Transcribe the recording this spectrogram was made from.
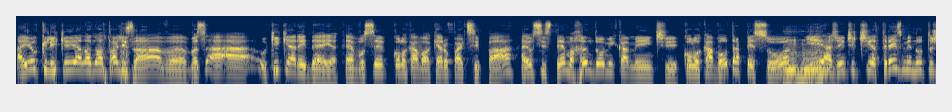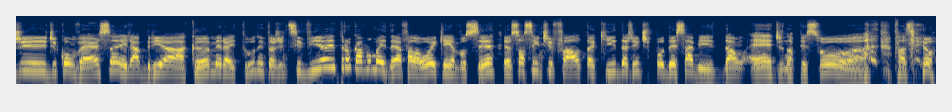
Aí eu cliquei e ela não atualizava. Você- a- a- o que, que era a ideia? É você colocava, ó, quero participar, aí o sistema randomicamente colocava outra pessoa Uhum. e a gente tinha três minutos de, de conversa, ele abria a câmera e tudo, então a gente se via e trocava uma ideia, falava, oi, quem é você? Eu só senti falta aqui da gente poder, sabe, dar um add na pessoa, fazer, o-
